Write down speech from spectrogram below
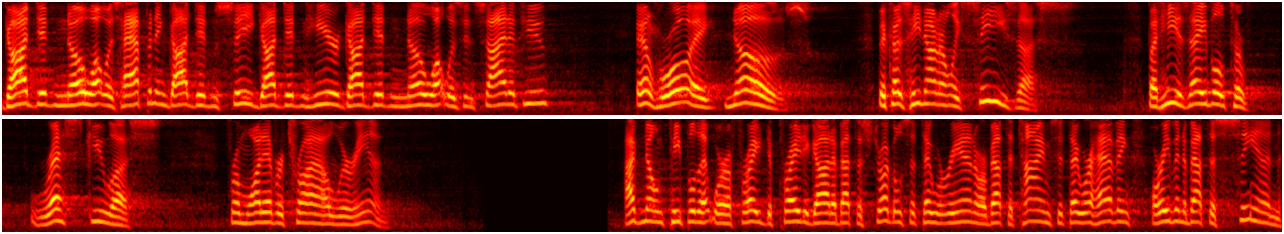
God didn't know what was happening? God didn't see, God didn't hear, God didn't know what was inside of you? El Roi knows because he not only sees us, but he is able to rescue us from whatever trial we're in. I've known people that were afraid to pray to God about the struggles that they were in, or about the times that they were having, or even about the sin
